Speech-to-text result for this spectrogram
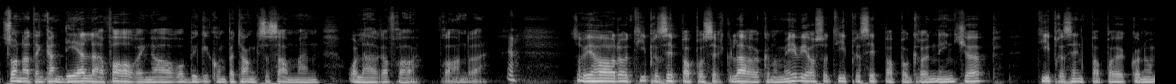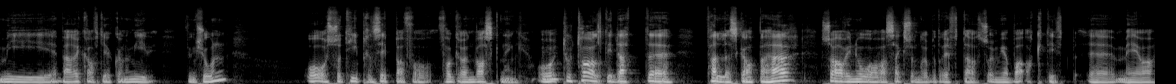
Sånn at en kan dele erfaringer og bygge kompetanse sammen og lære fra, fra andre. Ja. Så vi har da ti prinsipper på sirkulær økonomi. Vi har også ti prinsipper på grønne innkjøp. Ti prinsipper på økonomi, bærekraftig økonomifunksjon. Og også ti prinsipper for, for grønnvaskning. Og mm. totalt i dette fellesskapet her så har vi nå over 600 bedrifter som jobber aktivt eh, med å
